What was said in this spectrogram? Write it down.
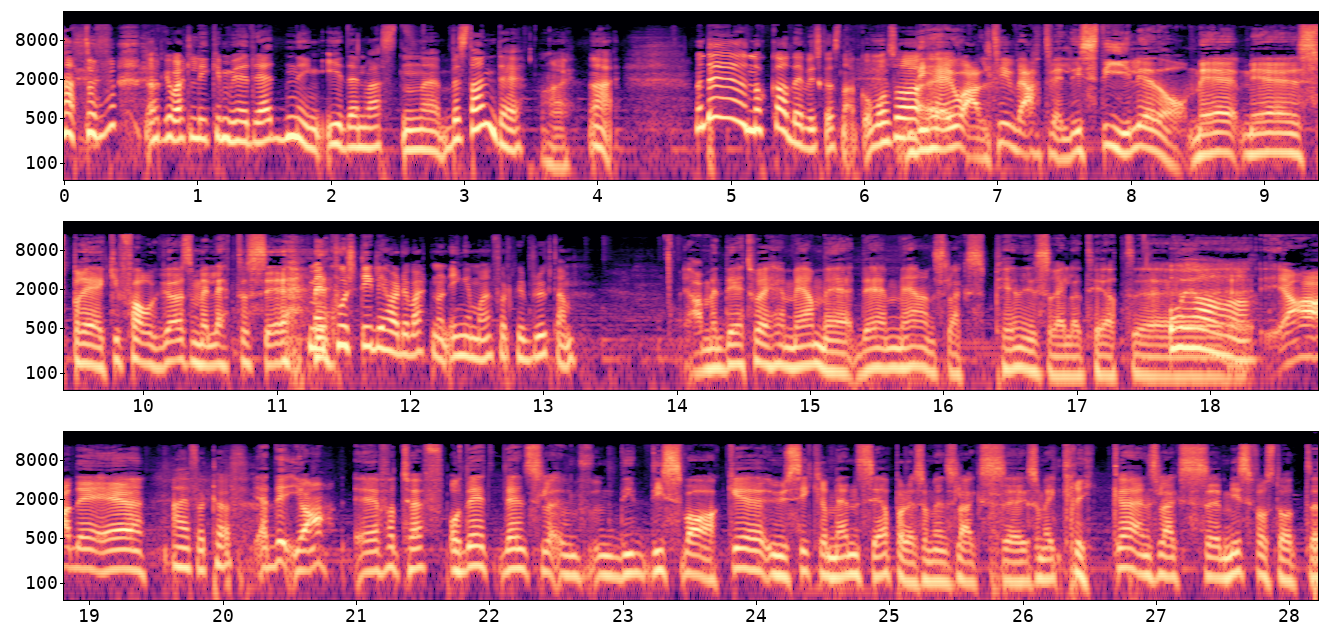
nettopp. Det har ikke vært like mye redning i den vesten eh, bestandig. Nei. Nei. Men det er noe av det vi skal snakke om. Også, De har jo alltid vært veldig stilige, da. Med, med spreke farger som er lett å se. Men hvor stilig har det vært når ingen mannfolk vil bruke dem? Ja, men det tror jeg har mer med Det er mer en slags penisrelatert eh, oh, ja. Ja, det er Er Jeg for tøff. Ja, det, ja, er for tøff. Og det, det er en slags, de, de svake, usikre menn ser på det som en slags eh, som ei krykke, en slags eh, misforstått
